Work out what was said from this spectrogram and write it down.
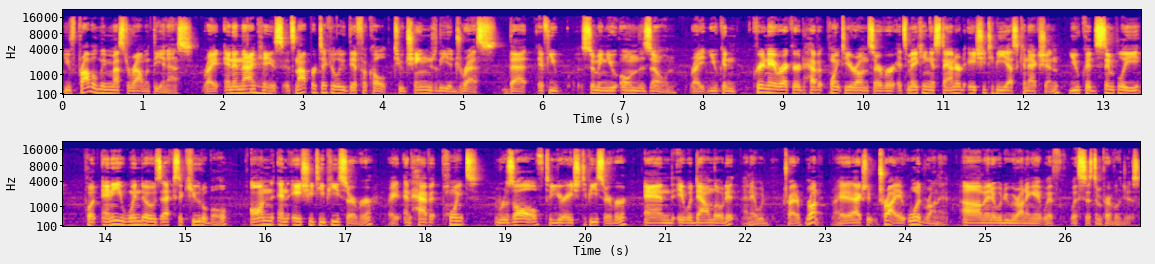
you've probably messed around with DNS, right? And in that mm-hmm. case, it's not particularly difficult to change the address that if you assuming you own the zone, right? You can create an A record, have it point to your own server. It's making a standard HTTPS connection. You could simply put any Windows executable on an HTTP server, right, and have it point resolve to your HTTP server, and it would download it and it would try to run it. Right, it actually try it would run it, um, and it would be running it with with system privileges.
